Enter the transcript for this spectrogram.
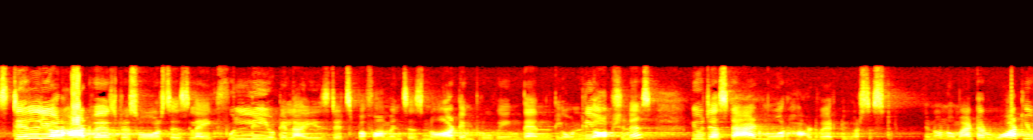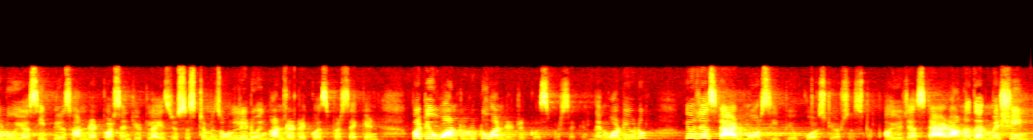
still your hardware's resource is like fully utilized its performance is not improving then the only option is you just add more hardware to your system. You know no matter what you do your CPU is 100 percent utilized your system is only doing 100 requests per second but you want to do 200 requests per second then what do you do? You just add more CPU cores to your system or you just add another machine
